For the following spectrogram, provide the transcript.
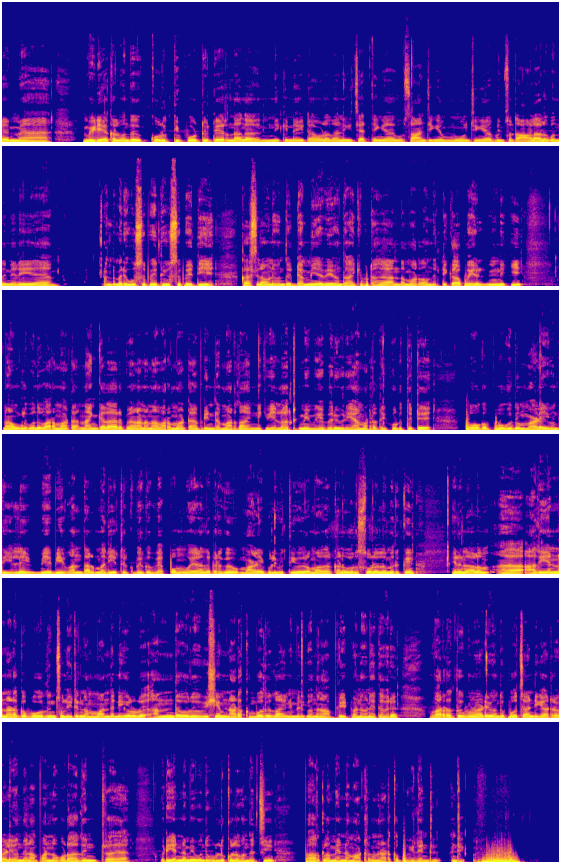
மீடியாக்கள் வந்து கொளுத்தி போட்டுகிட்டே இருந்தாங்க. இன்றைக்கி நைட்டு அவ்வளோதான் நீங்கள் செத்தீங்க சாஞ்சிங்க மூஞ்சிங்க அப்படின்னு சொல்லிட்டு ஆளாளுக்கு வந்து நிறைய அந்த மாதிரி உசுப்பேத்தி உசுப்பேத்தி கடைசியில் அவனை வந்து டம்மியாகவே வந்து ஆக்கிவிட்டாங்க. அந்த மாதிரி தான் வந்து டிக்கா புயல். இன்றைக்கி நான் உங்களுக்கு வந்து வரமாட்டேன். நான் இங்கே தான் இருப்பேன். ஆனால் நான் வரமாட்டேன் அப்படின்ற மாதிரி தான் இன்றைக்கி எல்லாத்துக்குமே மிகப்பெரிய ஒரு ஏமாற்றத்தை கொடுத்துட்டு போக போகுது. மழை வந்து இல்லை. மேபி வந்தால் மதியத்திற்கு பிறகு வெப்பம் உயர்ந்த பிறகு மழை பொழிவு தீவிரமாவதற்கான ஒரு சூழலும் இருக்குது இருந்தாலும் அது என்ன நடக்க போகுதுன்னு சொல்லிட்டு நம்ம அந்த நிகழ்வு அந்த ஒரு விஷயம் நடக்கும்போது தான் இனிமேலுக்கு வந்து நான் அப்டேட் பண்ணுவேனே தவிர வர்றதுக்கு முன்னாடி வந்து பூச்சாண்டி காட்டுற வேலையை வந்து நான் பண்ணக்கூடாதுன்ற ஒரு எண்ணமே வந்து உள்ளுக்குள்ளே வந்துருச்சு. பார்க்கலாம் என்ன மாற்றங்கள் நடக்கப் போகுது என்று. நன்றி.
